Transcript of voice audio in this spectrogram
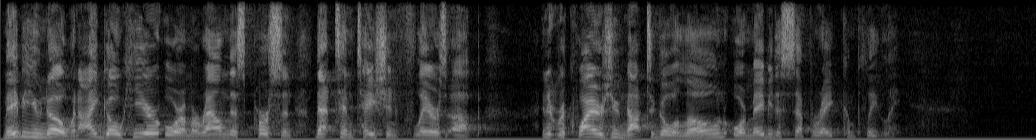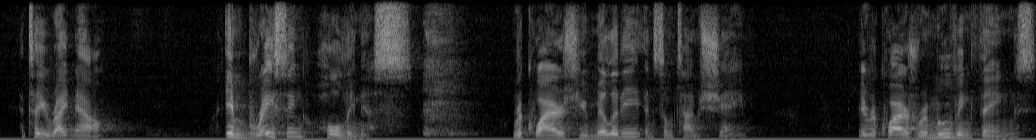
Maybe you know when I go here or I'm around this person, that temptation flares up. And it requires you not to go alone or maybe to separate completely. I tell you right now, embracing holiness requires humility and sometimes shame. It requires removing things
